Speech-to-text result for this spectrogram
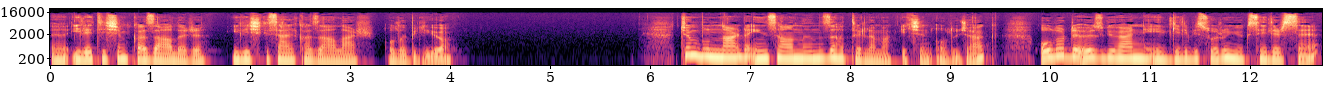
e, iletişim kazaları, ilişkisel kazalar olabiliyor. Tüm bunlar da insanlığınızı hatırlamak için olacak. Olur da özgüvenle ilgili bir sorun yükselirse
